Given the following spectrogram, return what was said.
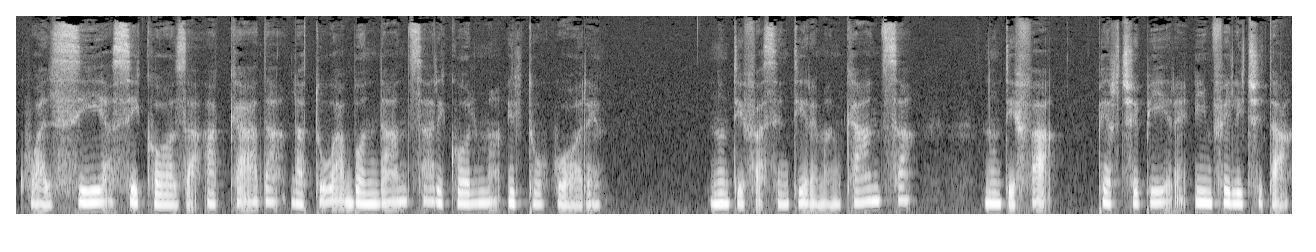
Qualsiasi cosa accada, la tua abbondanza ricolma il tuo cuore. Non ti fa sentire mancanza, non ti fa percepire infelicità.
